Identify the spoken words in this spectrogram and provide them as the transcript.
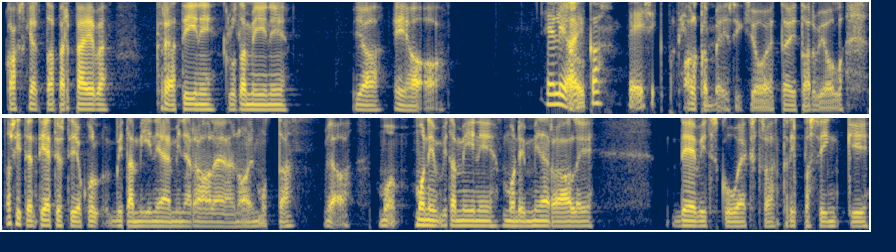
kaksi kertaa per päivä, kreatiini, glutamiini ja EAA. Eli Se aika basic paketti. Alka basic, joo, että ei tarvi olla. No sitten tietysti joku vitamiineja ja mineraaleja ja noin, mutta ja, mo- monivitamiini, monimineraali, D-vitsku extra, tripla sinkki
